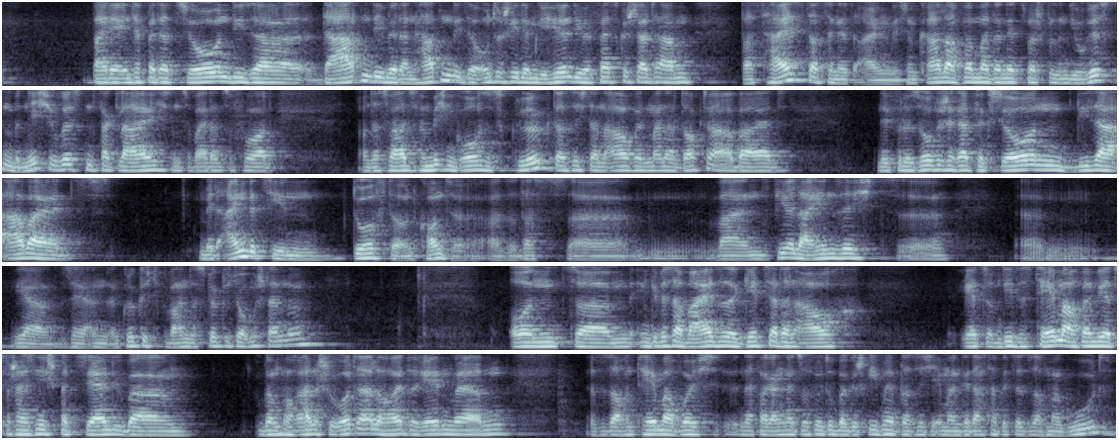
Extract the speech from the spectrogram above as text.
bei der Interpretation dieser Daten, die wir dann hatten, dieser Unterschiede im Gehirn, die wir festgestellt haben, was heißt das denn jetzt eigentlich? Und gerade auch wenn man dann jetzt zum Beispiel einen Juristen mit Nicht-Juristen vergleicht und so weiter und so fort. Und das war also für mich ein großes Glück, dass ich dann auch in meiner Doktorarbeit eine philosophische Reflexion dieser Arbeit mit einbeziehen durfte und konnte. Also das äh, war in vielerlei Hinsicht äh, ähm, ja, sehr ein, ein glücklich, waren das glückliche Umstände. Und ähm, in gewisser Weise geht es ja dann auch jetzt um dieses Thema, auch wenn wir jetzt wahrscheinlich nicht speziell über über moralische Urteile heute reden werden. Das ist auch ein Thema, wo ich in der Vergangenheit so viel drüber geschrieben habe, dass ich irgendwann gedacht habe, jetzt ist es auch mal gut.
